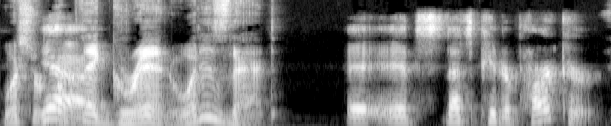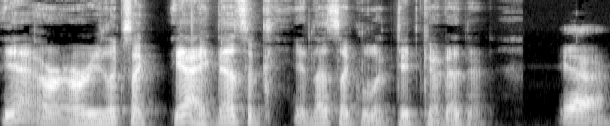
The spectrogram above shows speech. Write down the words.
What's Yeah. what's that grin? What is that? it's that's Peter Parker. Yeah, or, or he looks like yeah, it does look it does look a little Ditko, doesn't it? Yeah,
